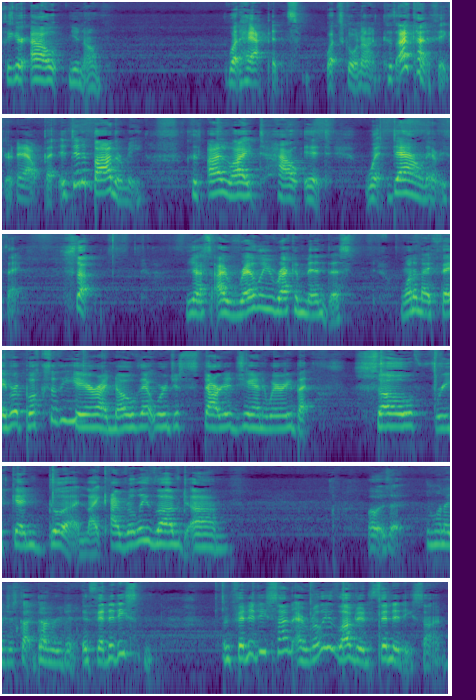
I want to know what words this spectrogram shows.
figure out, you know, what happens, what's going on. Because I kind of figured it out, but it didn't bother me. Because I liked how it went down, everything. So, yes, I really recommend this one of my favorite books of the year. I know that we're just started January, but so freaking good. Like, I really loved, um, what was it? The one I just got done reading, Infinity, Infinity Son. I really loved Infinity Son.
